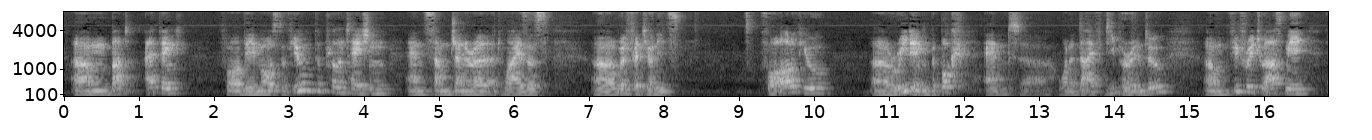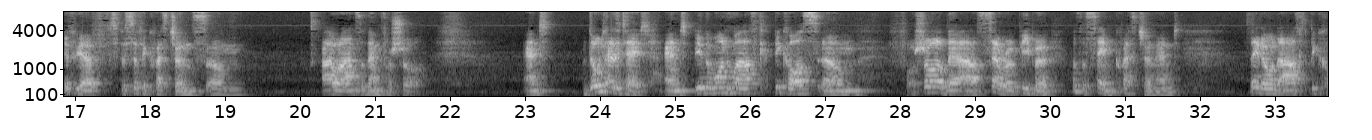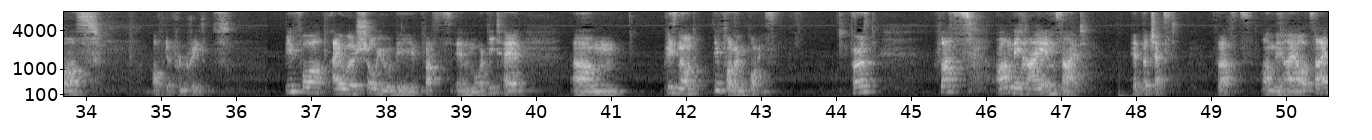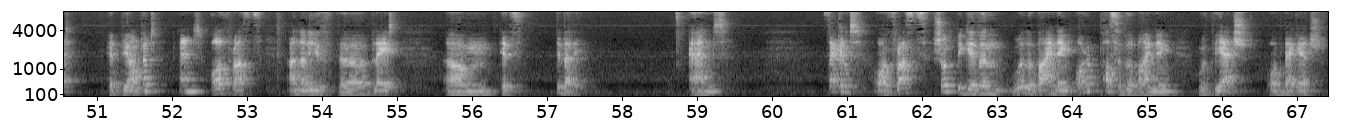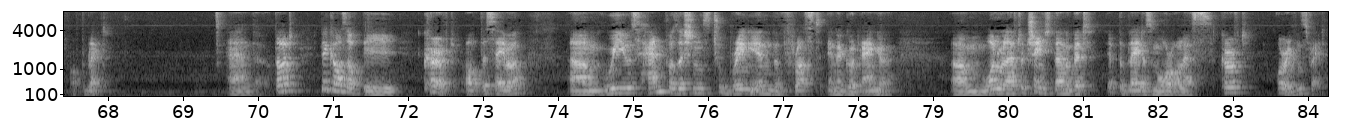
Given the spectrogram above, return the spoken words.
Um, but I think for the most of you, the presentation and some general advices uh, will fit your needs. For all of you uh, reading the book and uh, want to dive deeper into, um, feel free to ask me if you have specific questions. Um, I will answer them for sure. And don't hesitate and be the one who asks because um, for sure there are several people with the same question and they don't ask because of different reasons. Before I will show you the thrusts in more detail, um, please note the following points. First, thrusts on the high inside, hit the chest. Thrusts on the high outside, hit the armpit, and all thrusts underneath the blade um, hits the belly. And second, all thrusts should be given with a binding or a possible binding with the edge or the back edge of the blade. And third, because of the curved of the saber, um, we use hand positions to bring in the thrust in a good angle. Um, one will have to change them a bit if the blade is more or less curved or even straight.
